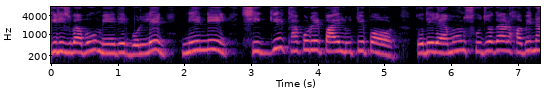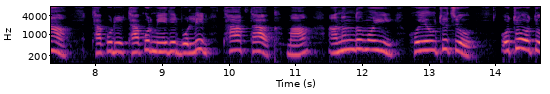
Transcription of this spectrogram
গিরিশবাবু মেয়েদের বললেন, নে নে, শিগগির ঠাকুরের পায়ে লুটে পড়। তোদের এমন সুযোগ আর হবে না। ঠাকুরের ঠাকুর মেয়েদের বললেন, থাক থাক, মা, আনন্দময়ী হয়ে উঠেছ। ওঠো ওঠো,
